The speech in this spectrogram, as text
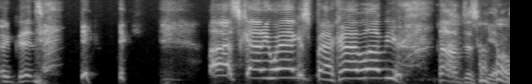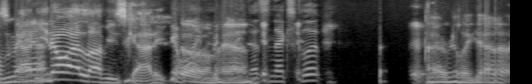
Ah, Scotty Waguespack, I love you. No, I'm just kidding, Oh, Scotty. man. You know I love you, Scotty. Come Oh, on, man. That's the next clip. I really gotta.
